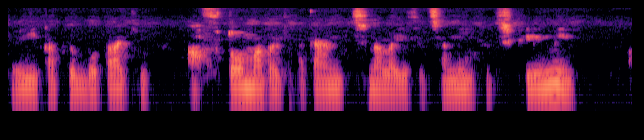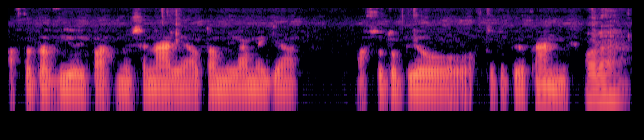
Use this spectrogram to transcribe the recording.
ή κάποιο μποτάκι αυτόματα και θα κάνει τη συναλλαγή, θα τις ανοίγει, θα τις κλείνει. Αυτά τα δύο υπάρχουν σενάρια όταν μιλάμε για αυτό το οποίο, αυτό το οποίο κάνεις. Ωραία.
